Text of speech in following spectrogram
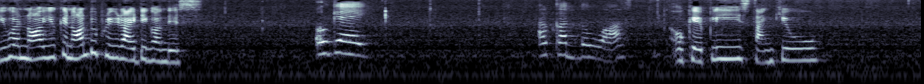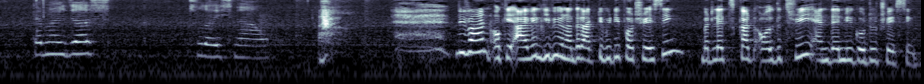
You are not. You cannot do pre-writing on this. Okay. I cut the last. Okay, please. Thank you. Can I just trace now? Vivaan, okay, I will give you another activity for tracing, but let's cut all the three and then we go to tracing.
